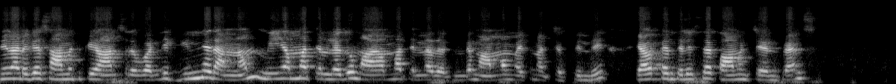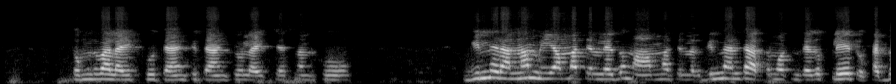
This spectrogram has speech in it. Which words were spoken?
నేను అడిగే సామెతకి ఆన్సర్ ఇవ్వండి. గిన్నెడు అన్నం మీ అమ్మ తినలేదు మా అమ్మ తినలేదంటే మా అమ్మమ్మ అయితే నాకు చెప్పింది. ఎవరికైనా తెలిస్తే కామెంట్ చేయండి ఫ్రెండ్స్. తొమ్మిదవ like thank you thank you. Like చేసినందుకు గిన్నెడు అన్నం మీ అమ్మ తినలేదు మా అమ్మ తినలేదు. గిన్నె అంటే అర్థమవుతుంది ఏదో ప్లేట్ పెద్ద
